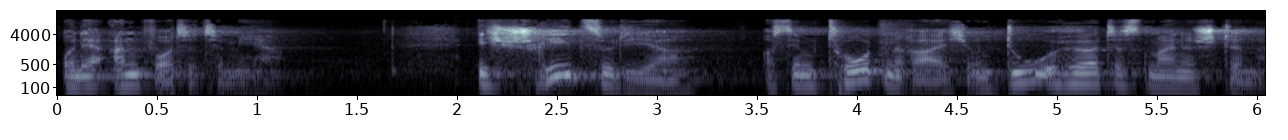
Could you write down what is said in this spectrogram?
und er antwortete mir. Ich schrie zu dir aus dem Totenreich und du hörtest meine Stimme.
